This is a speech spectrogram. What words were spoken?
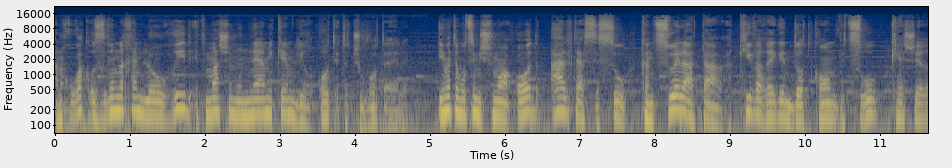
אנחנו רק עוזרים לכם להוריד את מה שמונע מכם לראות את התשובות האלה. אם אתם רוצים לשמוע עוד, אל תהססו, כנסו אל האתר עקיבא וצרו קשר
